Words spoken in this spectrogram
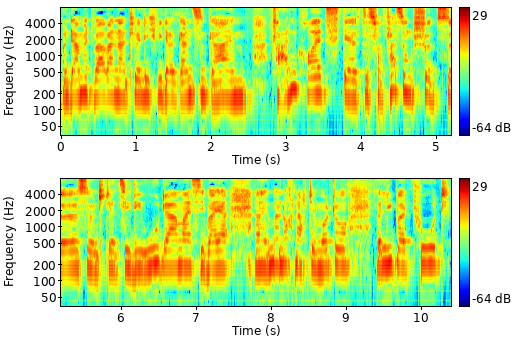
Und damit war er natürlich wieder ganz und gar im Fadenkreuz der, des Verfassungsschutzes und der CDU damals. Sie war ja äh, immer noch nach dem Motto äh, lieber tot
